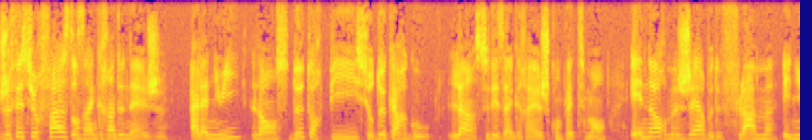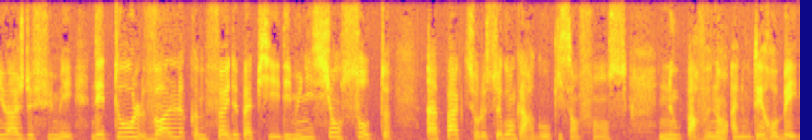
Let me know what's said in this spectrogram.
Je fais surface dans un grain de neige. À la nuit, lance deux torpilles sur deux cargos. L'un se désagrège complètement. Énorme gerbe de flammes et nuages de fumée. Des tôles volent comme feuilles de papier. Des munitions sautent. Impact sur le second cargo qui s'enfonce. Nous parvenons à nous dérober.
